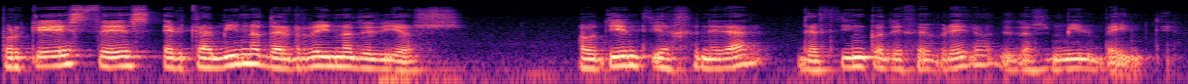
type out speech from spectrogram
porque este es el camino del reino de Dios. Audiencia General del 5 de febrero de 2020.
